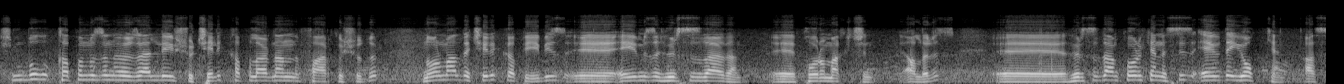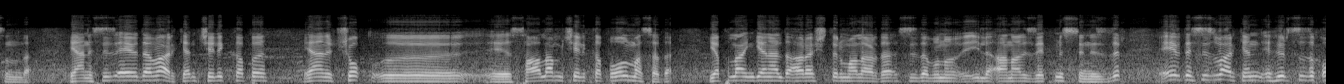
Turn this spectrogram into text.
Şimdi bu kapımızın özelliği şu, çelik kapılardan farkı şudur. Normalde çelik kapıyı biz e, evimizi hırsızlardan e, korumak için alırız. E, hırsızdan korurken de siz evde yokken aslında. Yani siz evde varken çelik kapı yani çok e, e, sağlam bir çelik kapı olmasa da yapılan genelde araştırmalarda siz de bunu ile analiz etmişsinizdir. Evde siz varken e, hırsızlık e,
